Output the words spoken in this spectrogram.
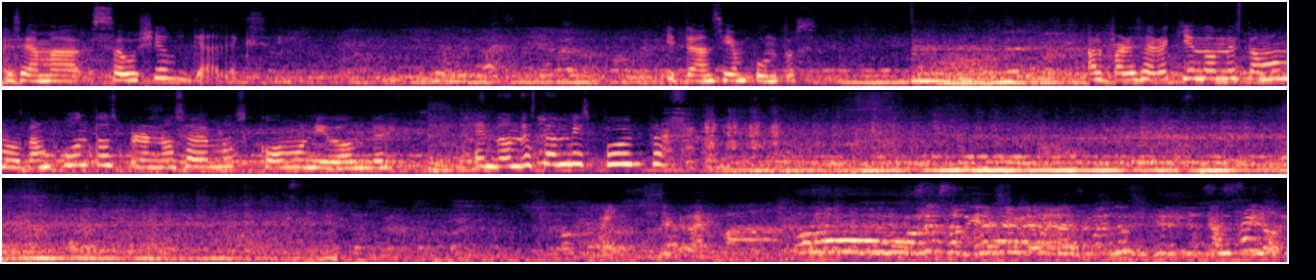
que se llama Social Galaxy. Y te dan 100 puntos. Al parecer aquí en donde estamos nos dan puntos, pero no sabemos cómo ni dónde. ¿En dónde están mis puntos? は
